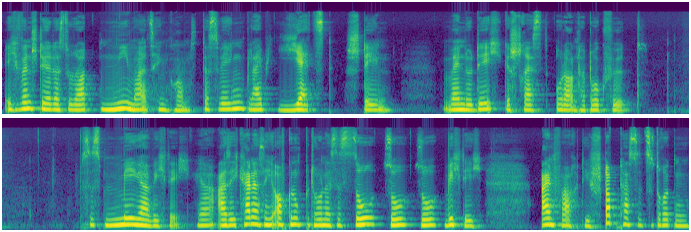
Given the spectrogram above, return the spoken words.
Ich wünsche dir, dass du dort niemals hinkommst. Deswegen bleib jetzt stehen, wenn du dich gestresst oder unter Druck fühlst. Das ist mega wichtig. Ja? Also ich kann das nicht oft genug betonen, es ist so, so, so wichtig einfach die Stopptaste zu drücken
